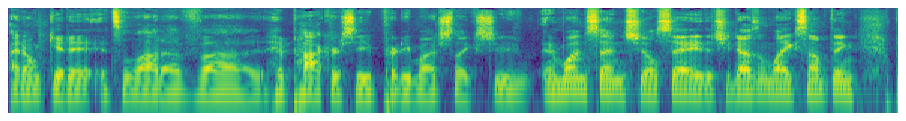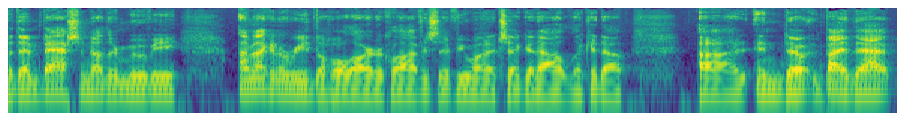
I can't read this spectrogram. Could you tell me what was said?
I don't get it. It's a lot of uh, hypocrisy, pretty much. Like she, in one sentence, she'll say that she doesn't like something, but then bash another movie. I'm not going to read the whole article. Obviously, if you want to check it out, look it up. Uh, and don't, by that,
